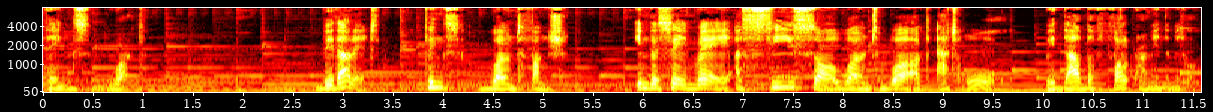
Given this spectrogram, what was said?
things work. Without it, things won't function. In the same way, a seesaw won't work at all without the fulcrum in the middle.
